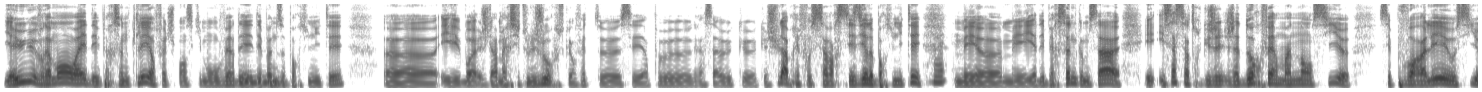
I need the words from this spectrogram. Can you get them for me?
Il y a eu vraiment ouais, des personnes clés, en fait, je pense, qui m'ont ouvert des, des Mhm. bonnes opportunités. Et bon, je les remercie tous les jours parce qu'en fait, c'est un peu grâce à eux que, que je suis là. Après, il faut savoir saisir l'opportunité. Ouais. Mais mais il y a des personnes comme ça. Et, et ça, c'est un truc que j'adore faire maintenant aussi. c'est pouvoir aller aussi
